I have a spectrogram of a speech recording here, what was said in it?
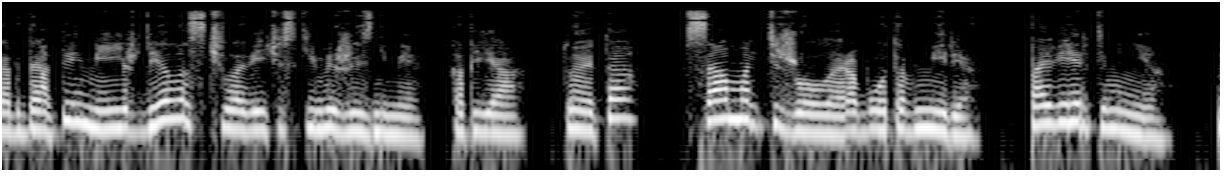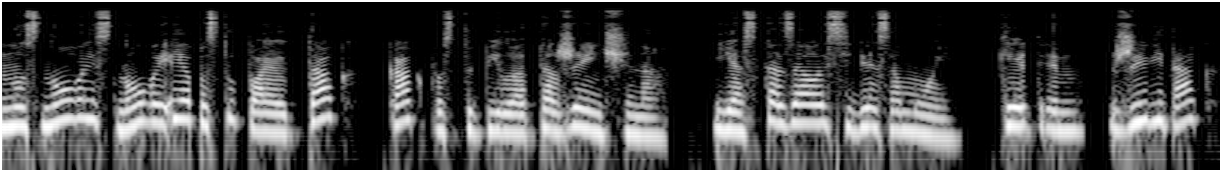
Когда ты имеешь дело с человеческими жизнями, как я, то это самая тяжелая работа в мире. Поверьте мне. Но снова и снова я поступаю так, как поступила та женщина. Я сказала себе самой, Кэтрин, живи так,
